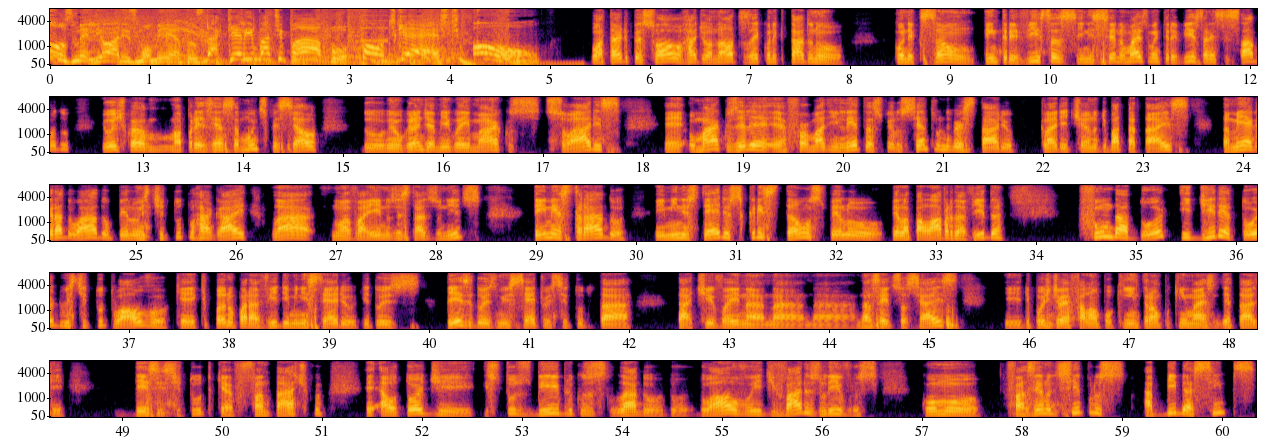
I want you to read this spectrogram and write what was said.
Os melhores momentos daquele bate-papo. Podcast On. Boa tarde, pessoal. Radionautas aí conectado no Conexão Entrevistas, iniciando mais uma entrevista nesse sábado, e hoje com uma presença muito especial do meu grande amigo aí, Marcos Soares. É, o Marcos, ele é formado em letras pelo Centro Universitário Claretiano de Batatais, também é graduado pelo Instituto Hagai, lá no Havaí, nos Estados Unidos, tem mestrado em Ministérios Cristãos pelo, pela Palavra da Vida, fundador e diretor do Instituto Alvo, que é Equipando para a Vida e Ministério de dois, desde 2007 o Instituto está tá ativo aí na, na, na, nas redes sociais, e depois a gente vai falar um pouquinho, entrar um pouquinho mais no detalhe desse instituto, que é fantástico, é autor de estudos bíblicos lá do, do, do Alvo e de vários livros, como Fazendo Discípulos, a Bíblia Simples,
